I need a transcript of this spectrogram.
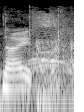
Nice.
